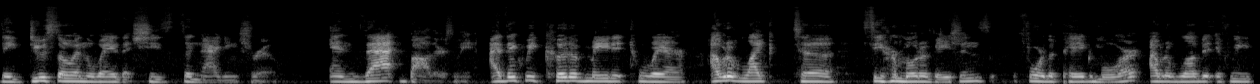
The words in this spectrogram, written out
they do so in the way that she's the nagging shrew. And that bothers me. I think we could have made it to where I would have liked to see her motivations for the pig more. I would have loved it if we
